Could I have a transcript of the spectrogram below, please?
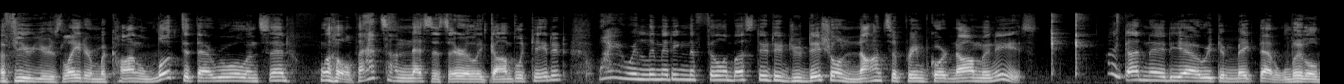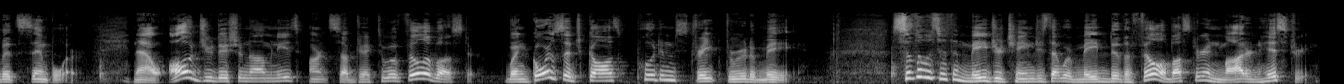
A few years later, McConnell looked at that rule and said, well, that's unnecessarily complicated. Why are we limiting the filibuster to judicial non-Supreme Court nominees? I got an idea how we can make that a little bit simpler. Now, all judicial nominees aren't subject to a filibuster. When Gorsuch calls, put him straight through to me. So those are the major changes that were made to the filibuster in modern history.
